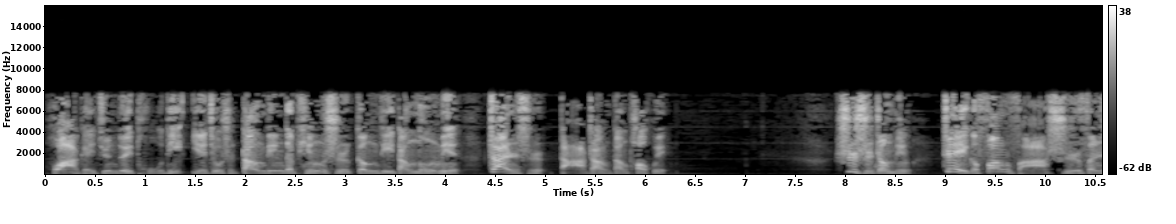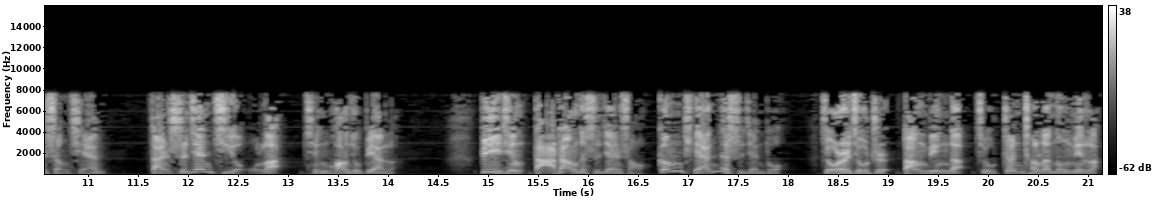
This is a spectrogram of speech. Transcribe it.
划给军队土地，也就是当兵的平时耕地当农民，战时打仗当炮灰。事实证明，这个方法十分省钱，但时间久了，情况就变了。毕竟打仗的时间少，耕田的时间多，久而久之，当兵的就真成了农民了。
